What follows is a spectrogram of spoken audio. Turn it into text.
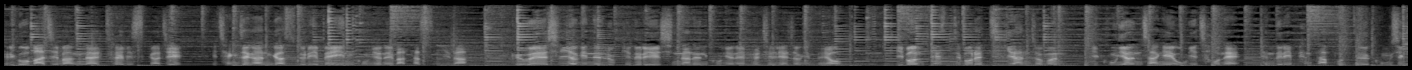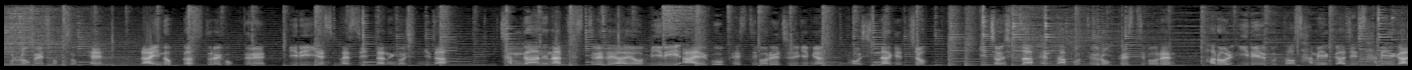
그리고 마지막 날 트래비스까지 이 쟁쟁한 가수들이 메인 공연을 맡았습니다. 그 외에 실력 있는 루키들이 신나는 공연을 펼칠 예정인데요. 이번 페스티벌의 특이한 점은 이 공연장에 오기 전에 팬들이 펜타포트 공식 블로그에 접속해 라인업 가수들의 곡들을 미리 예습할 수 있다는 것입니다. 참가하는 아티스트에 대하여 미리 알고 페스티벌을 즐기면 더 신나겠죠? 2014 펜타포트 록 페스티벌은 8월 1일부터 3일까지 3일간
